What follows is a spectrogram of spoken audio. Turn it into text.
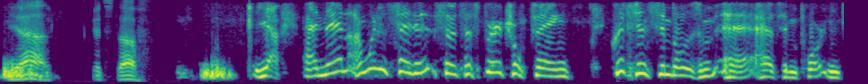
Yeah, good stuff. Yeah, and then I want to say that so it's a spiritual thing. Christian symbolism uh, has important,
